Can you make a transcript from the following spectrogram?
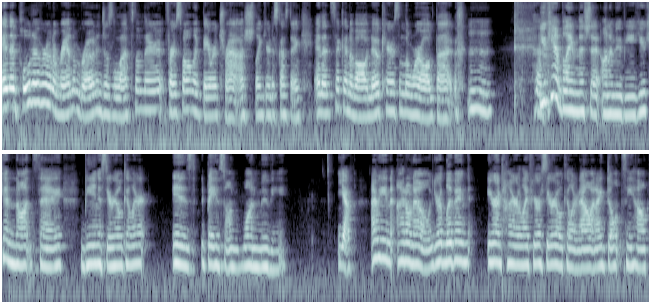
and then pulled over on a random road and just left them there. First of all, like, they were trash. Like, you're disgusting. And then, second of all, no cares in the world that. Mm-hmm. you can't blame this shit on a movie. You cannot say being a serial killer is based on one movie. Yeah. I mean, I don't know. You're living your entire life, you're a serial killer now, and I don't see how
